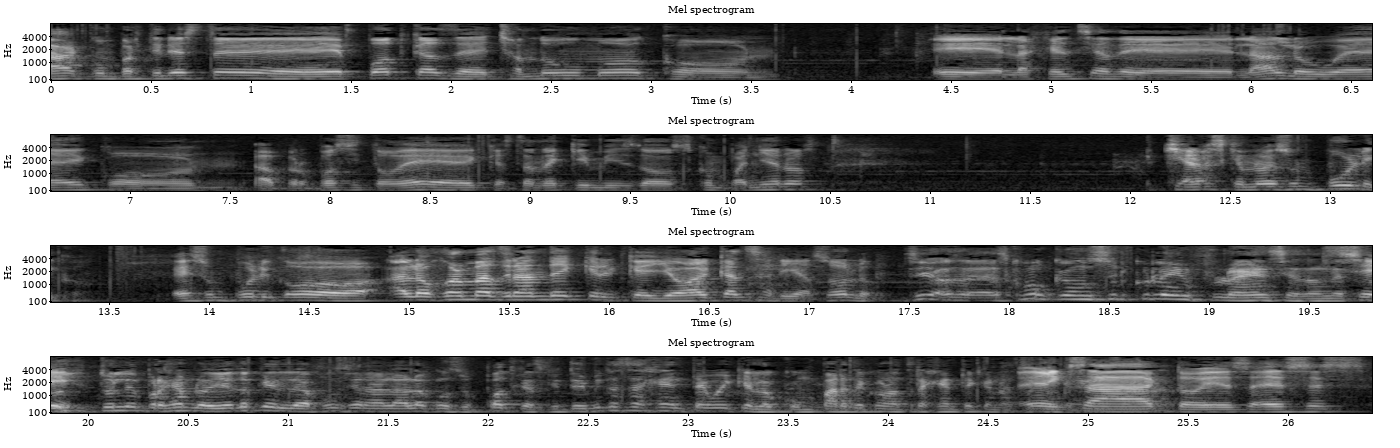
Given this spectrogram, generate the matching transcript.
a compartir este podcast de Echando Humo con eh, la agencia de Lalo, güey, con a propósito de que están aquí mis dos compañeros. Quieras que no es un público. Es un público a lo mejor más grande que el que yo alcanzaría solo. Sí, o sea, es como que un círculo de influencias donde Sí. tú, le, por ejemplo, yo es lo que le ha funcionado a Lalo con su podcast, que tú invitas a gente, güey, que lo comparte con otra gente que no está Exacto, es, es, es,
